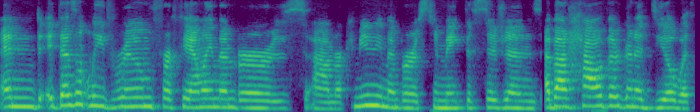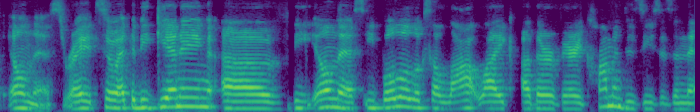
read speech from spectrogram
and it doesn't leave room for family members um, or community members to make decisions about how they're going to deal with illness right? So at the beginning of the illness, Ebola looks a lot like other very common diseases in the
